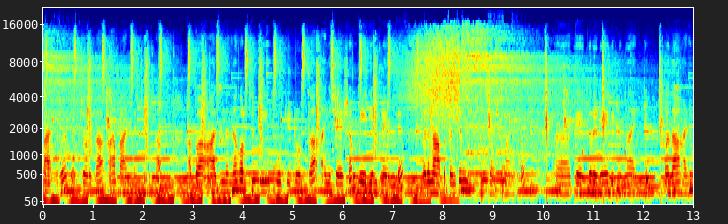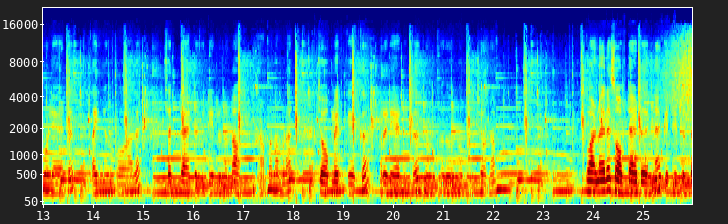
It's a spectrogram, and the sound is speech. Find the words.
ബാറ്റർ വെച്ച് കൊടുക്കുക. ആ പാൻ വെച്ച് കൊടുക്കുക. അപ്പോൾ ആദ്യം തന്നെ കുറച്ച് തീ കൂട്ടിയിട്ട് കൊടുക്കുക. അതിന് ശേഷം മീഡിയം ഫ്ലെയിമിൽ ഒരു നാൽപ്പത്തഞ്ച് മിനിറ്റിന് ശേഷം നമുക്ക് കേക്ക് റെഡിയായി കിട്ടുന്നതായിരിക്കും. അപ്പോൾ അതാ അടിപൊളിയായിട്ട് കരിഞ്ഞൊന്നും പോകാതെ സെറ്റായിട്ട് കിട്ടിയിട്ടുണ്ട് കേട്ടോ. അപ്പോൾ നമ്മുടെ ചോക്ലേറ്റ് കേക്ക് റെഡി ആയിട്ടുണ്ട്. നമുക്കതൊന്ന് മുറിച്ച് നോക്കാം. വളരെ സോഫ്റ്റായിട്ട് തന്നെ കിട്ടിയിട്ടുണ്ട്.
